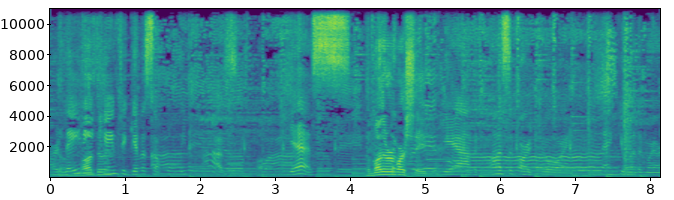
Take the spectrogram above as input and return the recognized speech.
Our Lady mother- came to give us a holy pause. Yes, The mother of our Savior. yeah, the cause of our joy. Thank you, Mother Mary.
